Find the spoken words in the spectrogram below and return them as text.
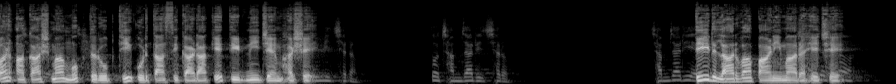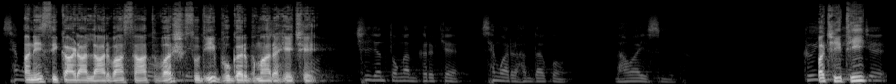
પણ આકાશમાં મુક્ત રૂપથી ઉડતા સિકાડા કે તીડની જેમ હશે. તીડ લાર્વા પાણીમાં રહે છે અને સિકાડા લાર્વા સાત વર્ષ સુધી ભૂગર્ભમાં રહે છે. 7년 동안 그렇게 생활을 한다고 나와 있습니다. 그 પછીથી 이제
